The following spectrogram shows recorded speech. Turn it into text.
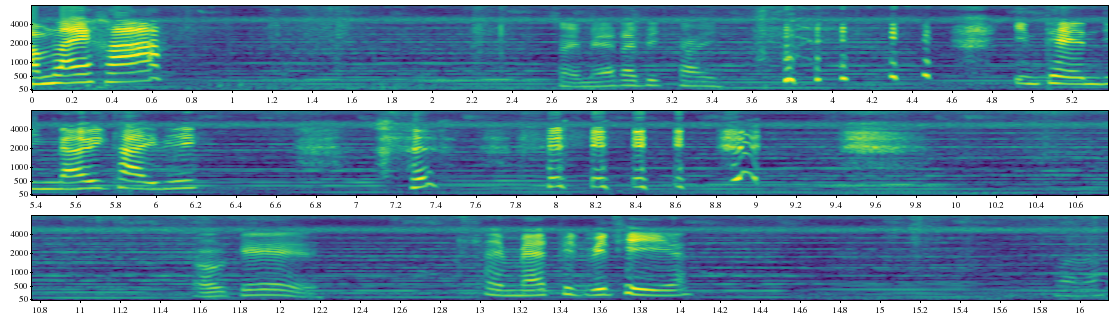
ทำไรคะ ใส่แมสได้พริกไทย อินเทรนจริงนะพี่ไข่พี่โอเค ใส่แมสผิดวิธีอะมาแล้ว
